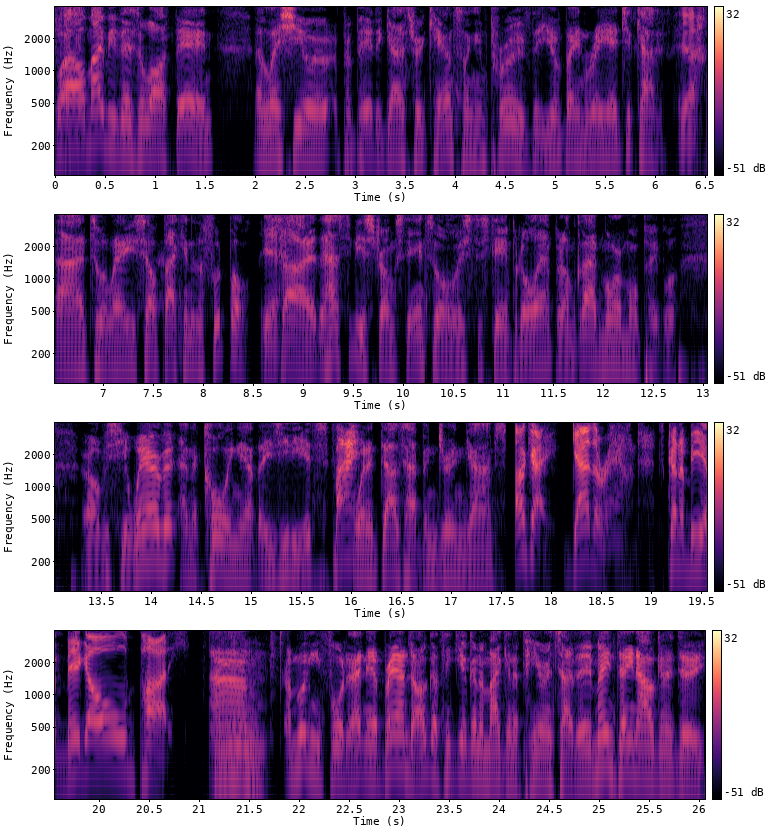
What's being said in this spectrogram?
Well, maybe there's a life ban unless you're prepared to go through counselling and prove that you've been re-educated Yeah. uh, to allow yourself back into the football. Yeah. So there has to be a strong stance with all this to stamp it all out. But I'm glad more and more people are obviously aware of it and are calling out these idiots Bang. when it does happen during games. Okay, gather round. It's going to be a big old party. Um, I'm looking forward to that. Now, Brown Dog, I think you're going to make an appearance over there. Me and Deano are going to do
